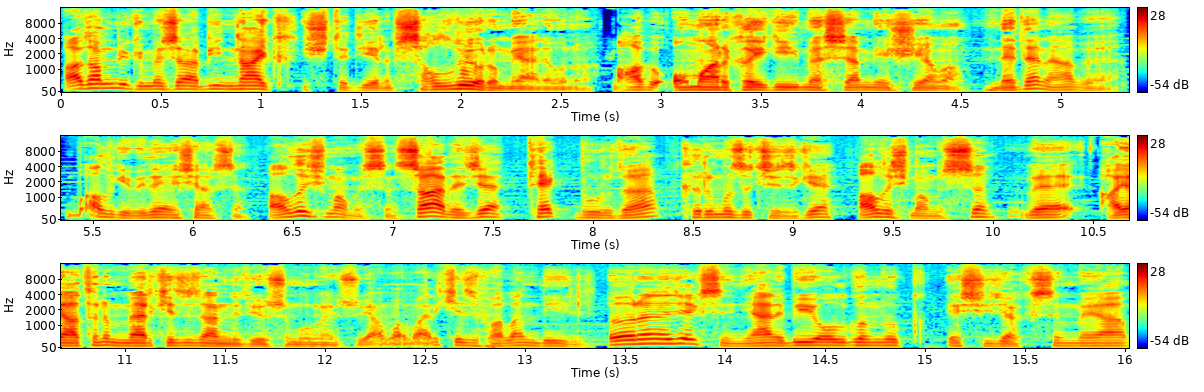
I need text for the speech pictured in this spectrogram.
Adam diyor ki mesela bir Nike işte diyelim sallıyorum yani bunu. Abi o markayı giymezsem yaşayamam. Neden abi? Bal gibi de yaşarsın. Alışmamışsın. Sadece tek burada kırmızı çizgi alışmamışsın ve hayatının merkezi zannediyorsun bu mevzuyu ama merkezi falan değil. Öğreneceksin yani bir yolgunluk yaşayacaksın veya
